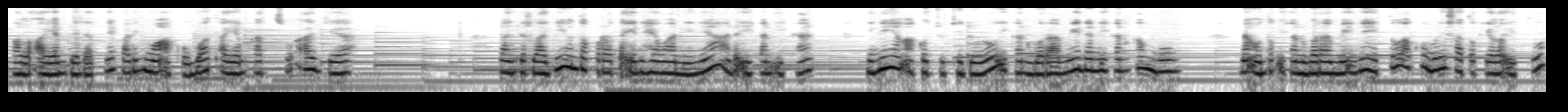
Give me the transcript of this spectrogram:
Kalau ayam filetnya paling mau aku buat ayam katsu aja. Lanjut lagi untuk protein hewaninya ada ikan-ikan. Ini yang aku cuci dulu ikan gurame dan ikan kembung Nah untuk ikan gourmetnya itu aku beli satu kilo itu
